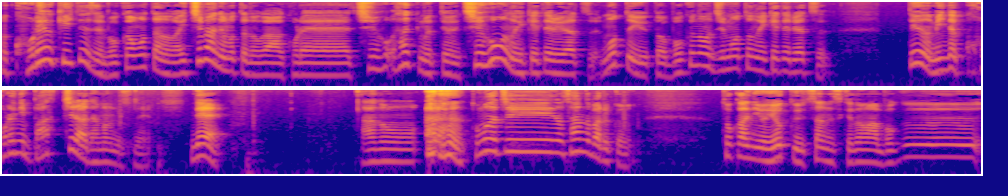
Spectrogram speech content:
まあこれを聞いてですね、僕が思ったのが、一番に思ったのが、これ、地方、さっきも言ったように、地方のイケてるやつ、もっと言うと、僕の地元のイケてるやつ、っていうのみんなこれにバッチリ当てはまるんですね。で、あの、友達のサンドバル君とかにはよく言ってたんですけど、まあ僕、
